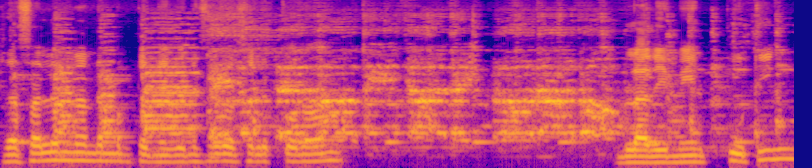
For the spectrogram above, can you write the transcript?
Rafael Hernández Montañez, Jennifer González Colón, Vladimir Putin.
